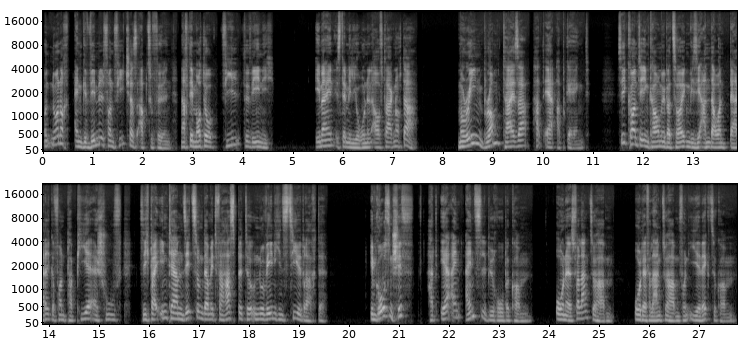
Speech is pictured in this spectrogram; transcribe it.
und nur noch ein Gewimmel von Features abzufüllen, nach dem Motto viel für wenig. Immerhin ist der Millionenauftrag noch da. Maureen Bromtizer hat er abgehängt. Sie konnte ihn kaum überzeugen, wie sie andauernd Berge von Papier erschuf, sich bei internen Sitzungen damit verhaspelte und nur wenig ins Ziel brachte. Im großen Schiff hat er ein Einzelbüro bekommen, ohne es verlangt zu haben oder verlangt zu haben, von ihr wegzukommen.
